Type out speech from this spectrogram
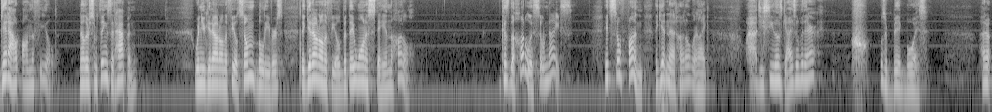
Get out on the field. Now, there's some things that happen when you get out on the field. Some believers, they get out on the field, but they want to stay in the huddle because the huddle is so nice. It's so fun. They get in that huddle, they're like, wow, do you see those guys over there? Whew, those are big boys. I don't,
